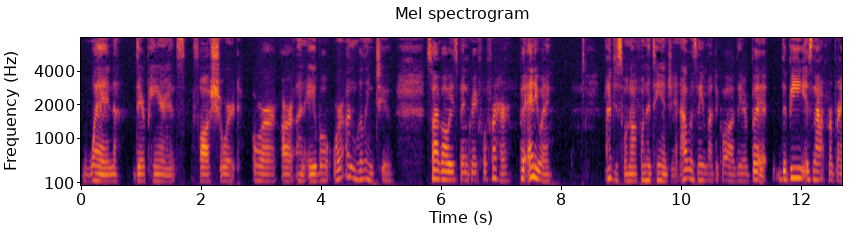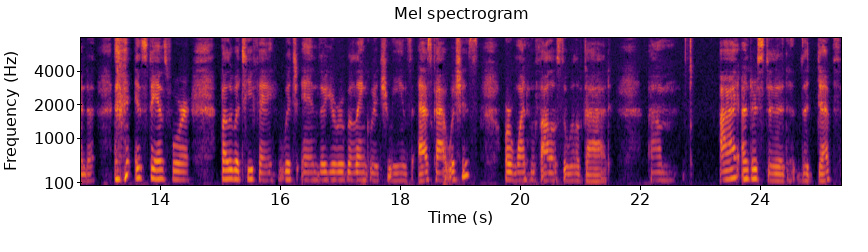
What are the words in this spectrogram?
when their parents fall short or are unable or unwilling to. So I've always been grateful for her. But anyway, I just went off on a tangent. I wasn't even about to go out there, but the B is not for Brenda. it stands for Boluwatife, which in the Yoruba language means as God wishes or one who follows the will of God. Um, I understood the depth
